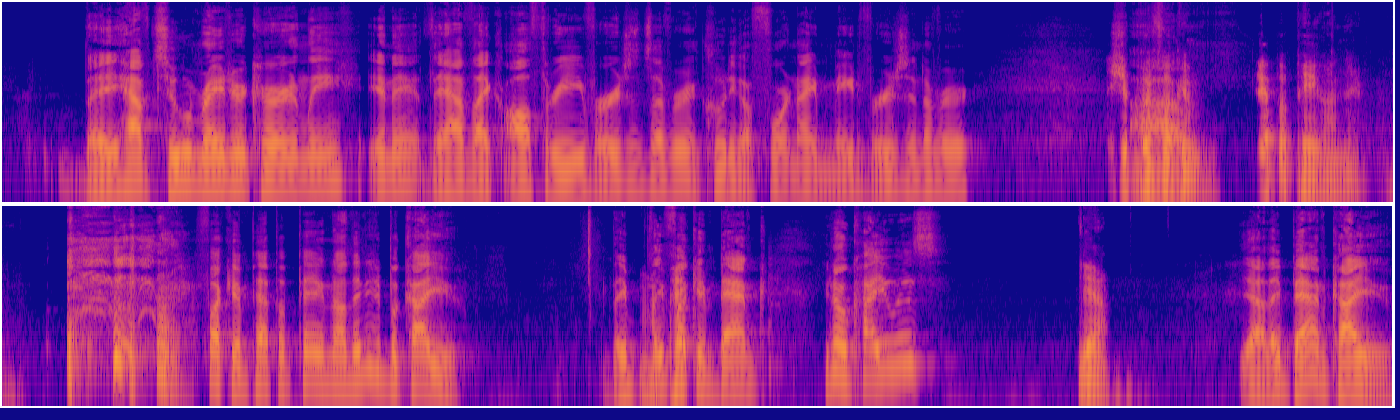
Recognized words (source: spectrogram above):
they have Tomb Raider currently in it. They have like all three versions of her, including a Fortnite made version of her. They should put fucking Um, Peppa Pig on there. Fucking Peppa Pig. No, they need to put Caillou. They they Pe- fucking banned. You know who Caillou is? Yeah. Yeah, they banned Caillou.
